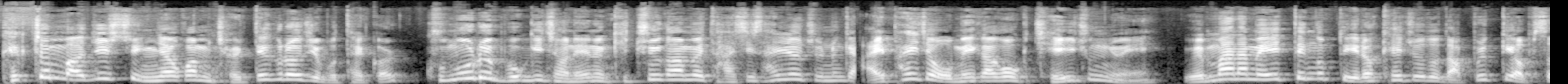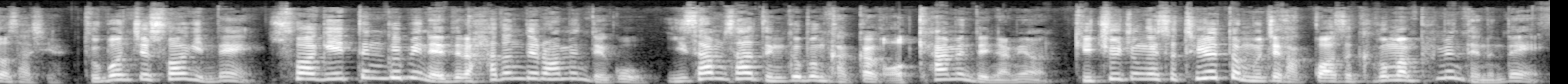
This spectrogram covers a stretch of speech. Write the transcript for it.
100점 맞을 수 있냐고 하면 절대 그러지 못할걸? 구모를 보기 전에는 기출감을 다시 살려주는 게 알파이자 오메가가 제일 중요해. 웬만하면 1등급도 이렇게 해줘도 나쁠 게 없어 사실. 두 번째 수학인데 수학이 1등급인 애들 하던 대로 하면 되고 2, 3, 4등급은 각각 어떻게 하면 되냐면 기출 중에서 틀렸던 문제 갖고 와서 그것만 풀면 되는데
